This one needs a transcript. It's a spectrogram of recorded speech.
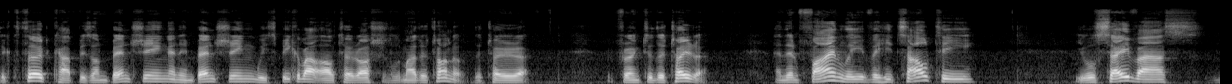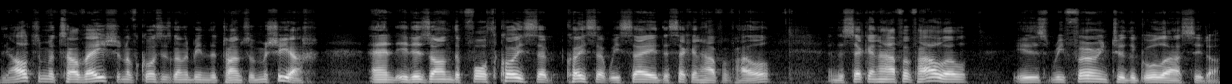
The third cup is on benching, and in benching we speak about Al Torah Madatonu, the Torah, referring to the Torah. And then finally, Vehitzalti, you will save us. The ultimate salvation, of course, is going to be in the times of Mashiach. And it is on the fourth kois that, kois that we say the second half of Hallel. And the second half of Hallel is referring to the Geula Asida.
